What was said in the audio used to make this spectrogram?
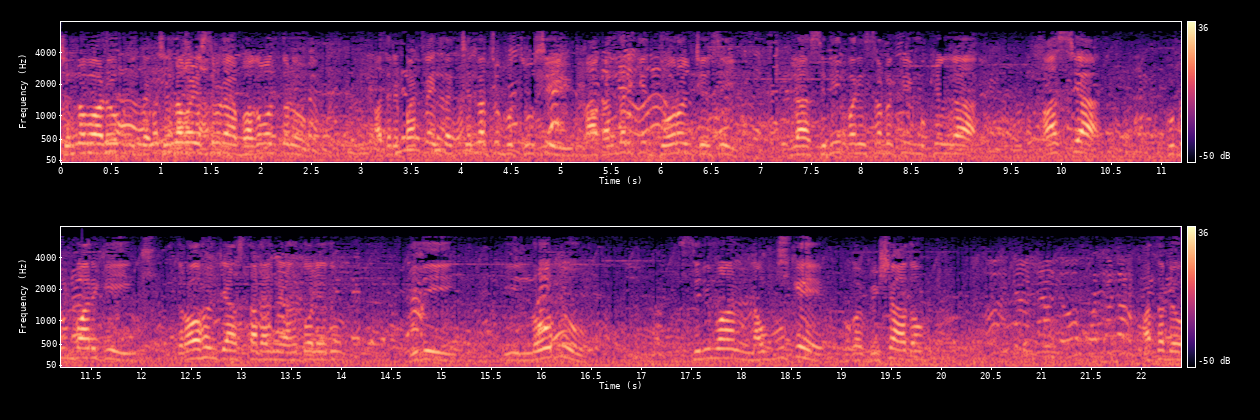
చిన్నవాడు ఇంత చిన్న వయసులోనే భగవంతుడు అతని పట్ల ఇంత చిన్న చూపు చూసి మాకందరికీ దూరం చేసి ఇలా సినీ పరిశ్రమకి ముఖ్యంగా హాస్య కుటుంబానికి ద్రోహం చేస్తాడని అనుకోలేదు. ఇది ఈ లోటు సినిమా నవ్వుకే ఒక విషాదం. అతడు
